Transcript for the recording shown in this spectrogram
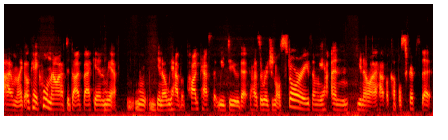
I'm like, okay, cool. Now I have to dive back in. We have, you know, we have a podcast that we do that has original stories, and we and you know, I have a couple scripts that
